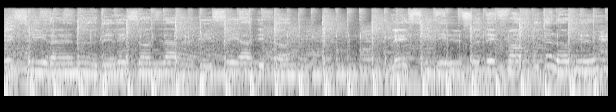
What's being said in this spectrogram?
Les sirènes dérésonnent là, des CA détonnent. Les civils se défendent de leur mieux.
